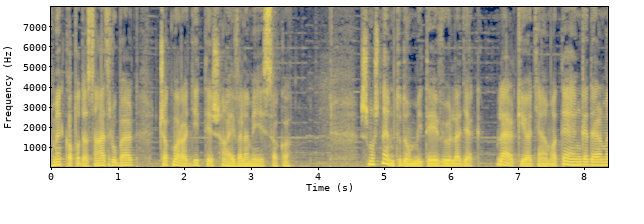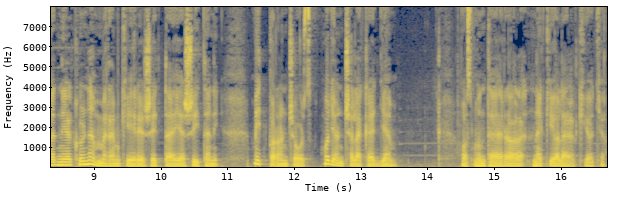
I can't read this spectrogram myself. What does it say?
Megkapod a száz rubelt, csak maradj itt és háj velem éjszaka s most nem tudom, mit évő legyek. Lelki atyám, a te engedelmed nélkül nem merem kérését teljesíteni. Mit parancsolsz? Hogyan cselekedjem? Azt mondta erre neki a lelki atya.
